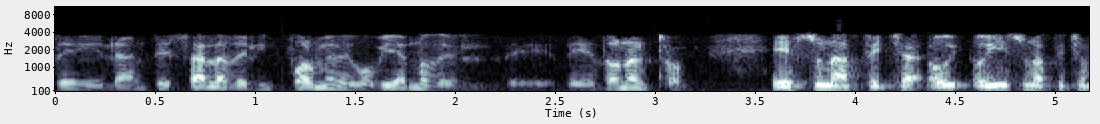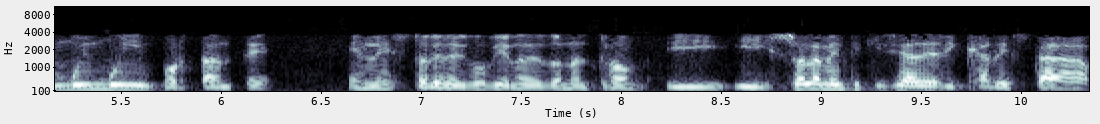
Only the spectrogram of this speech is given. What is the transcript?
de la antesala del informe de gobierno de, de, Donald Trump. Es una fecha, hoy, hoy es una fecha muy, muy importante en la historia del gobierno de Donald Trump y, y solamente quisiera dedicar esta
